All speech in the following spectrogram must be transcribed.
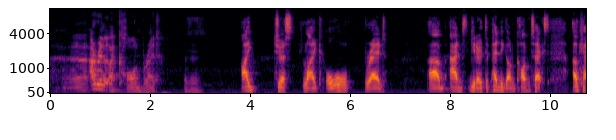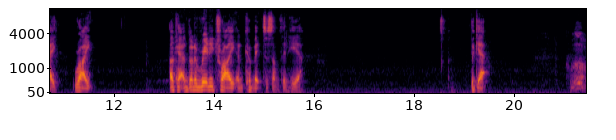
Uh, I really like cornbread. I just like all bread. Um, and, you know, depending on context. Okay, right. Okay, I'm going to really try and commit to something here. Baguette. Oh,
